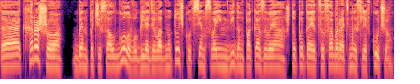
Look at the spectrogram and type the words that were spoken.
Так, хорошо. Бен почесал голову, глядя в одну точку, всем своим видом показывая, что пытается собрать мысли в кучу.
